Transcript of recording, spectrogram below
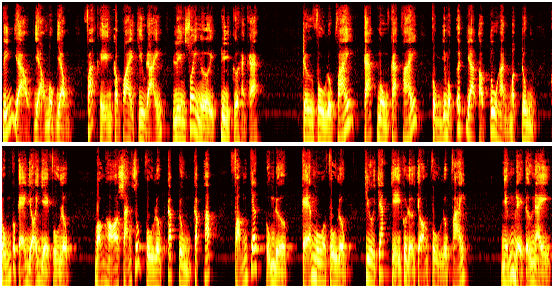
tiến vào dạo một vòng, phát hiện không có ai chiêu đãi, liền xoay người đi cửa hàng khác. Trừ phù lục phái, các môn các phái, cùng với một ít gia tộc tu hành bậc trung, cũng có kẻ giỏi về phù lục. Bọn họ sản xuất phù lục cấp trung, cấp thấp, phẩm chất cũng được, kẻ mua phù lục, chưa chắc chỉ có lựa chọn phù lục phái. Những đệ tử này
